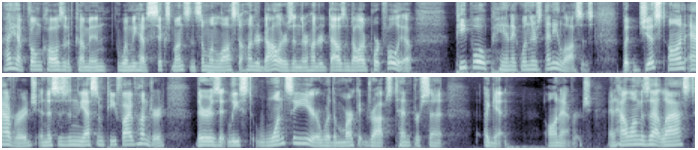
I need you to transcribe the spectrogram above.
I have phone calls that have come in when we have six months and someone lost $100 in their $100,000 portfolio. People panic when there's any losses, but just on average, and this is in the S&P 500, there is at least once a year where the market drops 10% again on average. And how long does that last?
